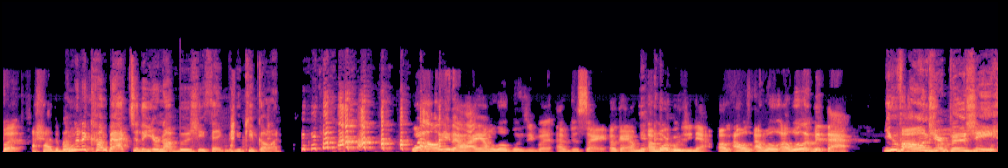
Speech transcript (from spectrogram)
But I had the. I'm going to come back to the "you're not bougie" thing, but you keep going. well, you know, I am a little bougie, but I'm just saying. Okay, I'm I'm more bougie now. I, I was I will I will admit that. You've uh, owned your bougie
